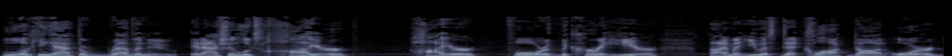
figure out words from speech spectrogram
looking at the revenue, it actually looks higher, higher for the current year. I'm at usdebtclock.org.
